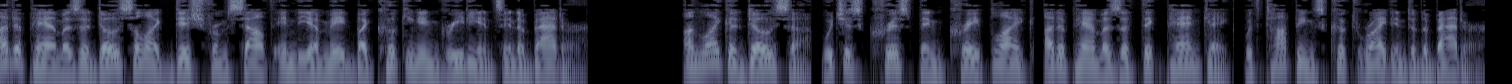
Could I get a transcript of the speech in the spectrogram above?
Uttapam is a dosa-like dish from South India made by cooking ingredients in a batter. Unlike a dosa, which is crisp and crepe-like, uttapam is a thick pancake, with toppings cooked right into the batter.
